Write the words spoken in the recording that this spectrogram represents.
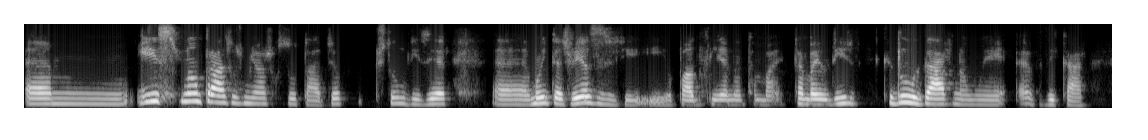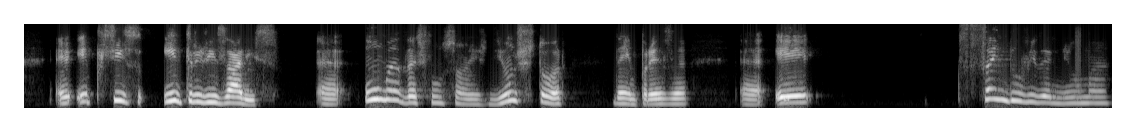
Um, isso não traz os melhores resultados. Eu costumo dizer uh, muitas vezes, e, e, o Paulo de Vilhena também, também o diz, que delegar não é abdicar. É, é preciso interiorizar isso. Uh, uma das funções de um gestor da empresa uh, é, sem dúvida nenhuma,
